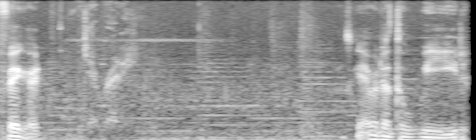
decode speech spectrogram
Figured. Get ready. Let's get rid of the weed.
